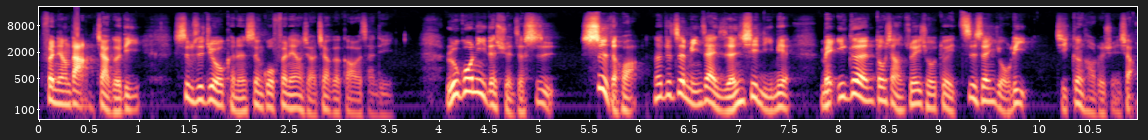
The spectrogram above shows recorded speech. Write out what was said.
分量大，价格低，是不是就有可能胜过分量小、价格高的餐厅？如果你的选择是是的话，那就证明在人性里面，每一个人都想追求对自身有利及更好的选项。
